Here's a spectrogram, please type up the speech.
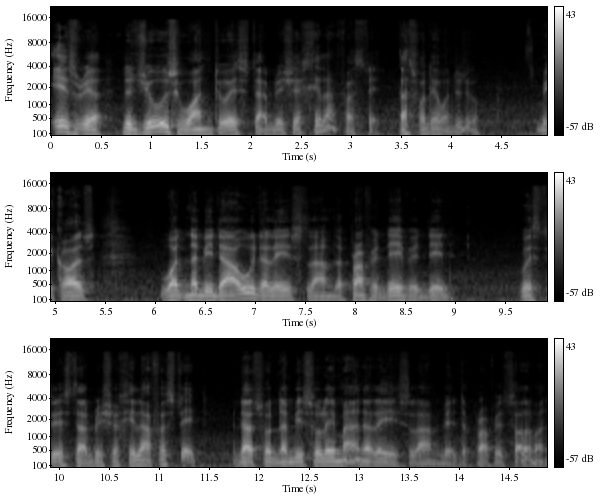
Israel, the Jews want to establish a Khilafah state. That's what they want to do. Because what Nabi Dawood Islam, the Prophet David did, was to establish a Khilafah state. That's what Nabi Sulaiman Islam did, the Prophet Solomon,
